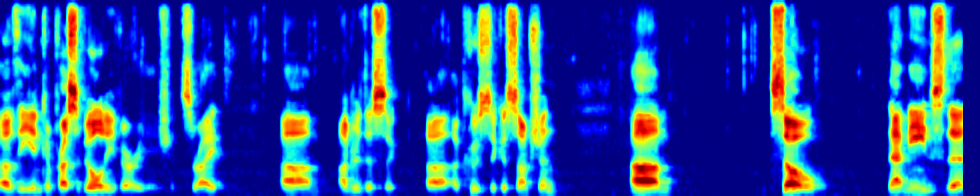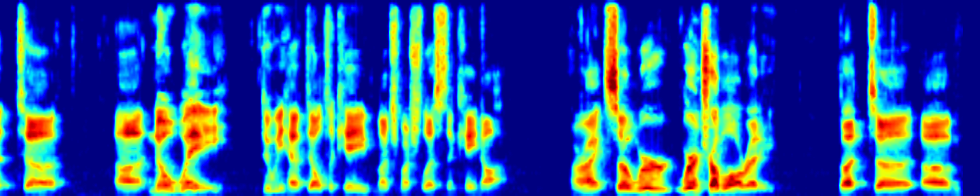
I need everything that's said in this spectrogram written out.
of the incompressibility variations, right? Um, under this uh, acoustic assumption. Um, so that means that uh, uh, no way do we have delta k much much less than k naught. All right, so we're we're in trouble already, but uh, um,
